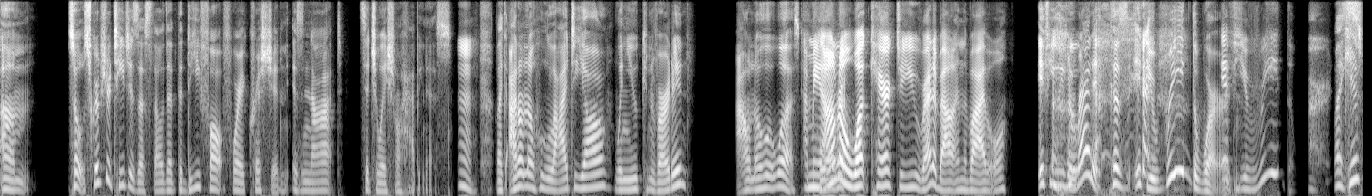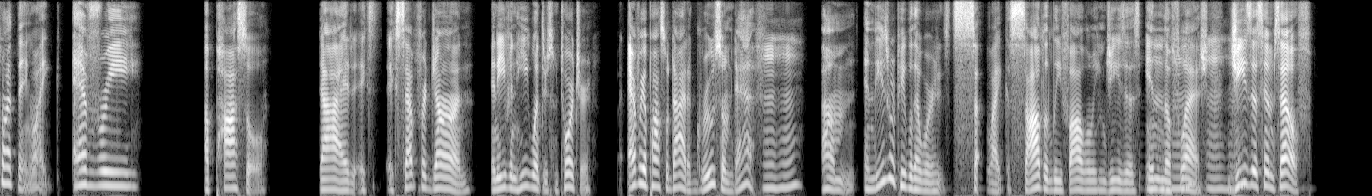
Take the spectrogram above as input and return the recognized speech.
Um, so Scripture teaches us though that the default for a Christian is not situational happiness. Mm. Like I don't know who lied to y'all when you converted. I don't know who it was. I mean, I don't know what character you read about in the Bible. if you even read it because if you read the word If you read the words, like here's my thing like every apostle died ex- except for john and even he went through some torture every apostle died a gruesome death Mm-hmm. um and these were people that were so, like solidly following jesus in the Mhm, flesh mhm. jesus himself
